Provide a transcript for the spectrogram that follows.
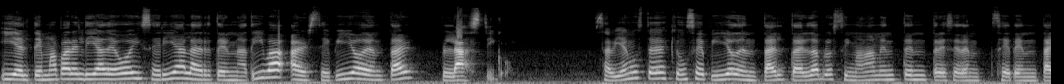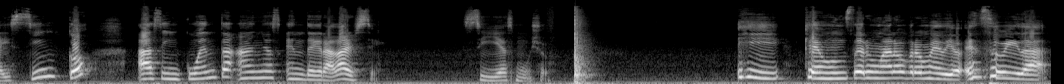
Y el tema para el día de hoy sería la alternativa al cepillo dental plástico. ¿Sabían ustedes que un cepillo dental tarda aproximadamente entre 75 a 50 años en degradarse? Sí, es mucho. Y que un ser humano promedio en su vida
